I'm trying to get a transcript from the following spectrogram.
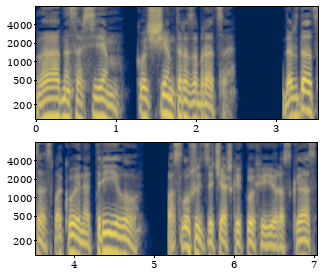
Ладно, совсем, хоть с чем-то разобраться. Дождаться спокойно Трилу, послушать за чашкой кофе ее рассказ,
